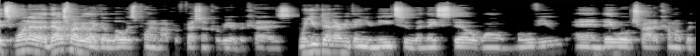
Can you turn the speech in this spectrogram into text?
it's one of, that was probably like the lowest point of my professional career because when you've done everything you need to and they still won't move you and they will try to come up with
